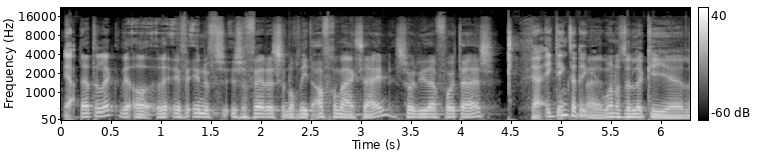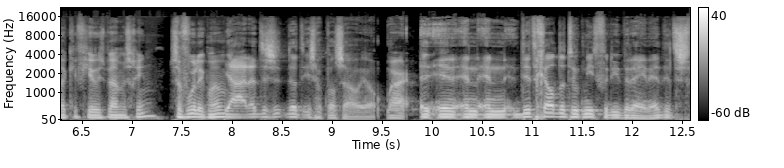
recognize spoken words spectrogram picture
Ja. Letterlijk. De, in de- zoverre ze nog niet afgemaakt zijn. Sorry daarvoor thuis. Ja, ik denk dat ik one of the lucky, eh, lucky fews ben misschien. Zo voel ik me. Ja, dat is, dat is ook wel zo, joh. Maar en, en, en dit geldt natuurlijk niet voor iedereen. Hè. Dit, is,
